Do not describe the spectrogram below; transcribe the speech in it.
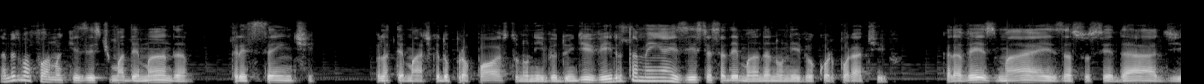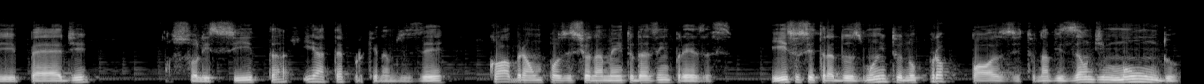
Da mesma forma que existe uma demanda crescente pela temática do propósito no nível do indivíduo, também existe essa demanda no nível corporativo. Cada vez mais a sociedade pede, solicita e até por que não dizer, cobra um posicionamento das empresas. E isso se traduz muito no propósito, na visão de mundo,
